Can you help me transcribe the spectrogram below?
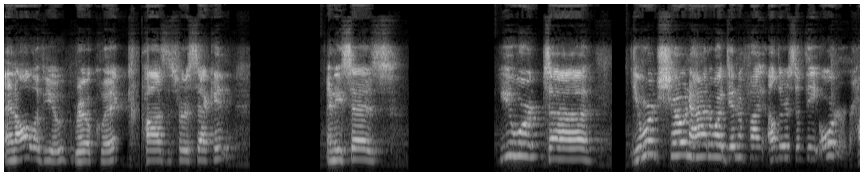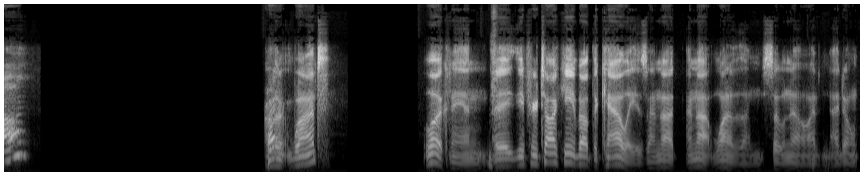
and all of you real quick, pauses for a second, and he says, You weren't uh you weren't shown how to identify others of the order, huh? Are there- what? Look, man. uh, If you're talking about the Callies, I'm not. I'm not one of them. So no, I, I don't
